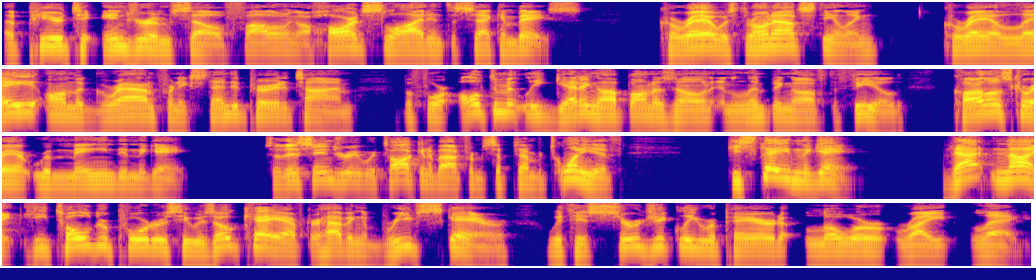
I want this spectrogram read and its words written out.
appeared to injure himself following a hard slide into second base. Correa was thrown out stealing. Correa lay on the ground for an extended period of time before ultimately getting up on his own and limping off the field. Carlos Correa remained in the game. So, this injury we're talking about from September 20th, he stayed in the game. That night, he told reporters he was okay after having a brief scare with his surgically repaired lower right leg.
